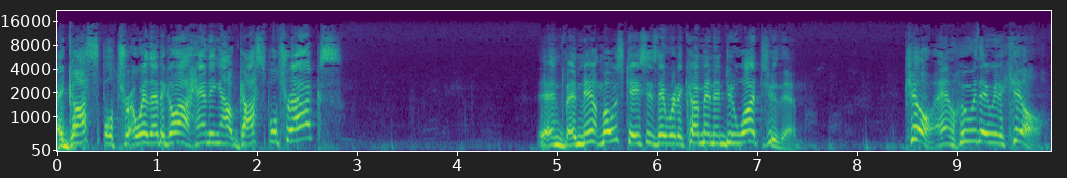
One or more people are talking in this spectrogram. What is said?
a gospel, tra- where they go out handing out gospel tracts? And in most cases, they were to come in and do what to them? Kill. And who were they to kill?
